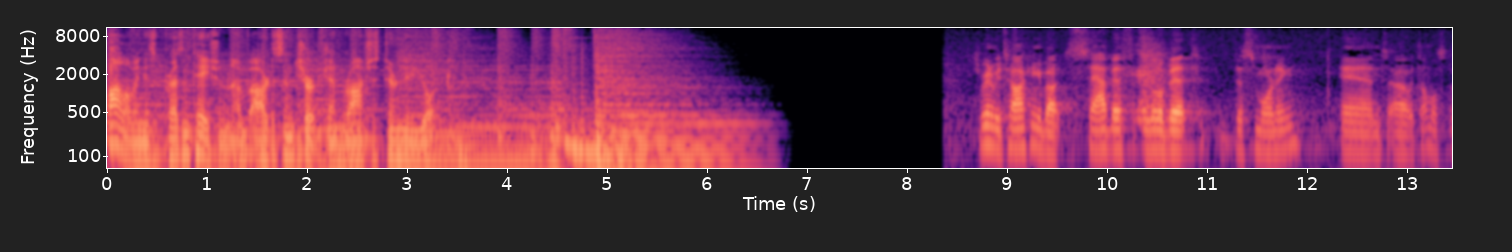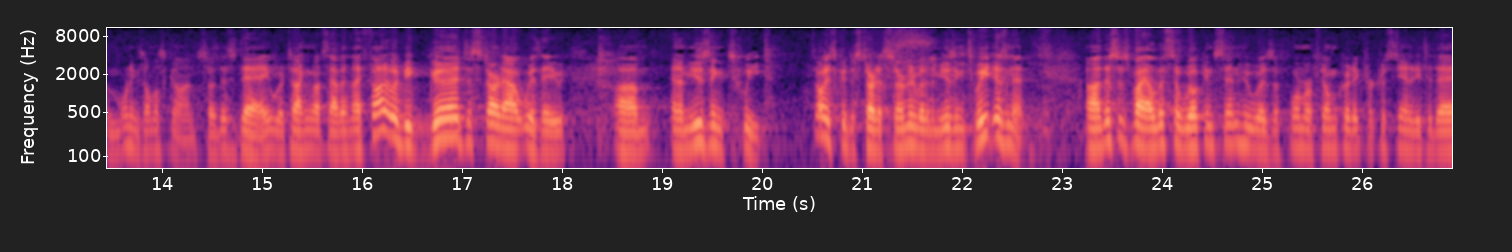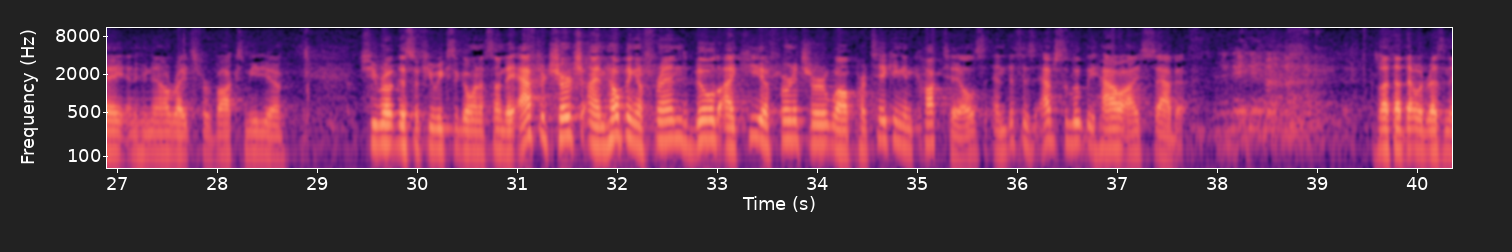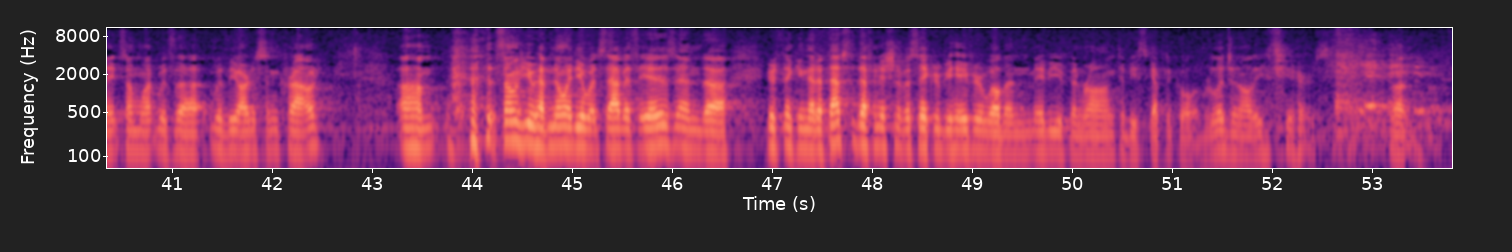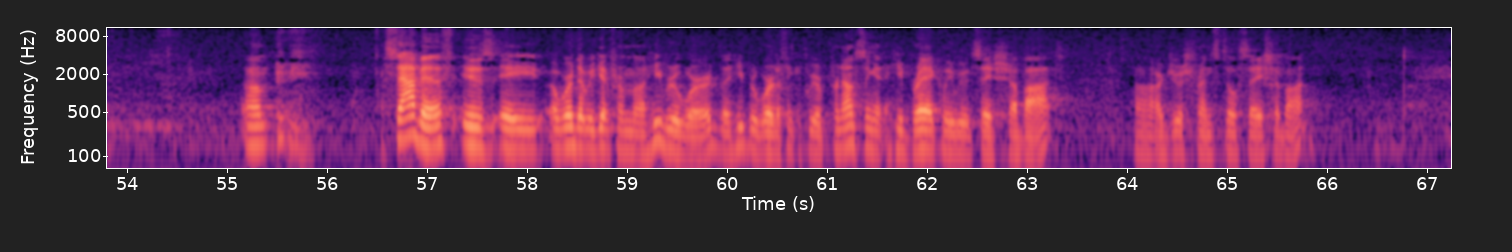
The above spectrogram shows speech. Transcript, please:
following is a presentation of Artisan Church in Rochester, New York. So we're going to be talking about Sabbath a little bit this morning, and uh, it's almost the morning's almost gone. So this day we're talking about Sabbath, and I thought it would be good to start out with a um, an amusing tweet. It's always good to start a sermon with an amusing tweet, isn't it? Uh, this is by Alissa Wilkinson, who was a former film critic for Christianity Today and who now writes for Vox Media. She wrote this a few weeks ago on a Sunday. After church, I am helping a friend build IKEA furniture while partaking in cocktails, and this is absolutely how I Sabbath. so I thought that would resonate somewhat with, uh, with the artisan crowd. Um, some of you have no idea what Sabbath is, and uh, you're thinking that if that's the definition of a sacred behavior, well, then maybe you've been wrong to be skeptical of religion all these years. But, um, Sabbath is a, a, word that we get from a Hebrew word. The Hebrew word, I think if we were pronouncing it Hebraically, we would say Shabbat. Uh, our Jewish friends still say Shabbat.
